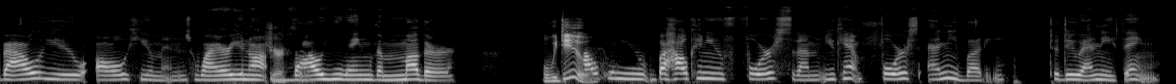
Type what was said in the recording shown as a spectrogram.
value all humans, why are you not Sure. valuing the mother Well, we do. How can you? But how can you force them? You can't force anybody to do anything.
